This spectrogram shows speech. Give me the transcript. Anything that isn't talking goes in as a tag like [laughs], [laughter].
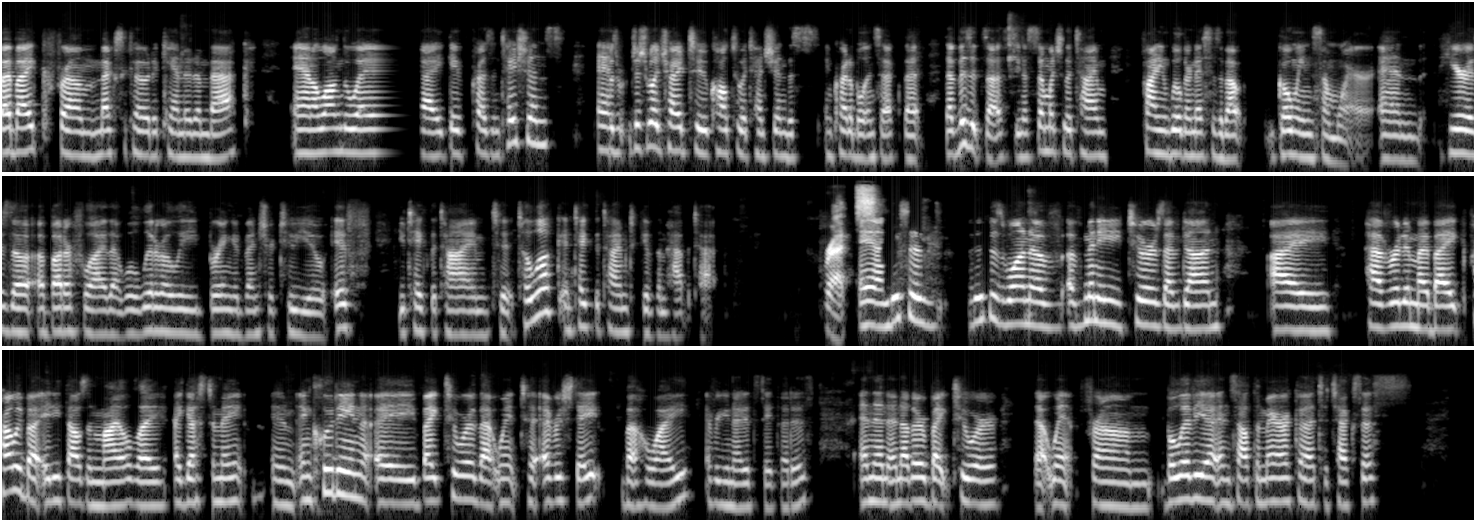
by bike from Mexico to Canada and back. And along the way, I gave presentations and just really tried to call to attention this incredible insect that that visits us. You know, so much of the time, finding wilderness is about going somewhere, and here is a, a butterfly that will literally bring adventure to you if you take the time to to look and take the time to give them habitat. Correct. And this is this is one of, of many tours I've done. I have ridden my bike probably about 80,000 miles, I, I guesstimate, in, including a bike tour that went to every state but Hawaii, every United States that is. And then another bike tour that went from Bolivia in South America to Texas.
